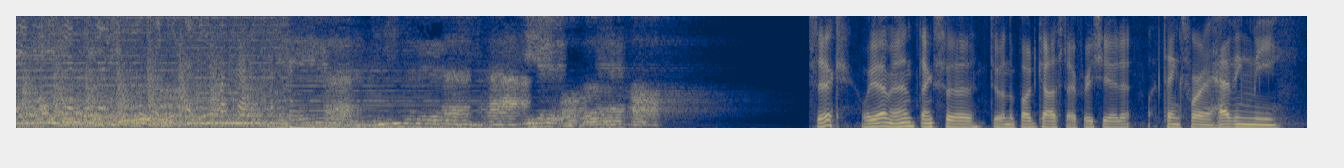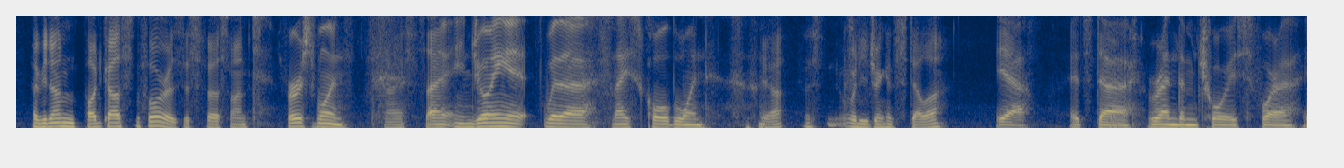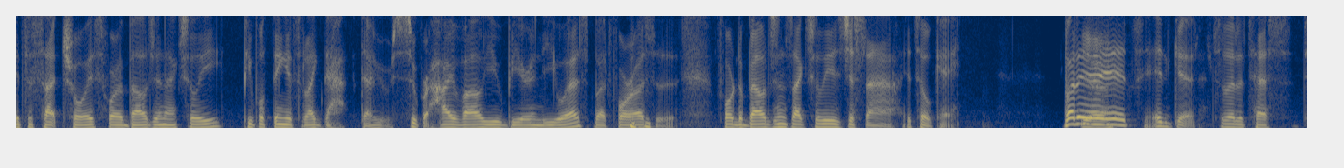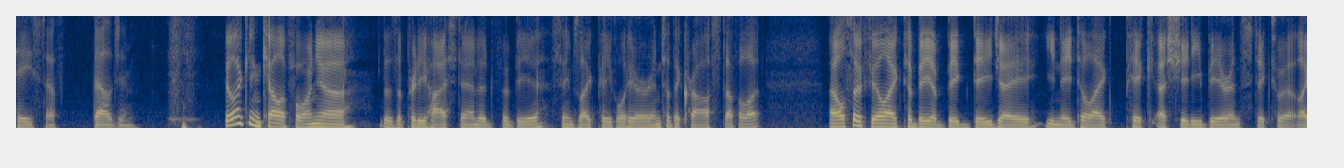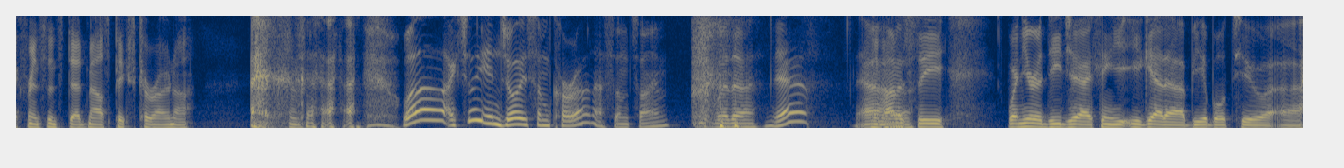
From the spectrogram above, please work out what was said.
Sick. Well, yeah, man. Thanks for doing the podcast. I appreciate it. Thanks for having me. Have you done podcasts before, or is this first one? First one. Nice. So I'm enjoying it with a nice cold one. yeah. This, what are you drinking? Stella. Yeah, it's the yeah. random choice for a. It's a set choice for a Belgian actually people think it's like the, the super high value beer in the US, but for us, uh, for the Belgians, actually, it's just ah, it's okay. But yeah. it's it's good. It's a little test taste of Belgium. I feel like in California, there's a pretty high standard for beer. Seems like people here are into the craft stuff a lot. I also feel like to be a big DJ, you need to like pick a shitty beer and stick to it. Like for instance, Deadmau5 picks Corona well, actually enjoy some Corona sometime. With uh, yeah, uh, honestly, when you're a DJ, I think you, you gotta be able to uh,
